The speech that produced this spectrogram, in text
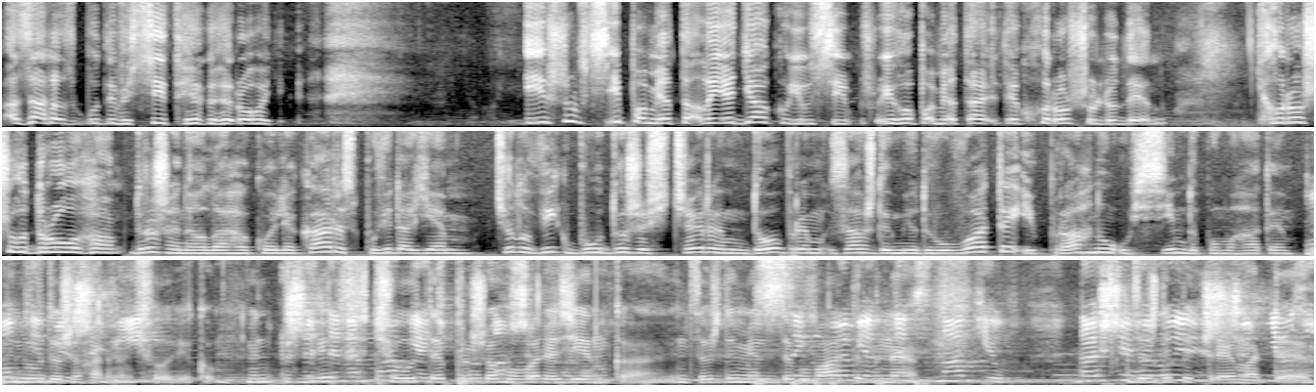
а зараз буде висіти як герой. І щоб всі пам'ятали, я дякую всім, що його пам'ятають як хорошу людину, хорошого друга. Дружина Олега Койляка розповідає, чоловік був дуже щирим, добрим, завжди вмів дивувати і прагнув усім допомагати. Він був дуже гарним чоловіком. Він вмів чути, про що говорить жінка. Він завжди вмів здивувати мене, завжди підтримати.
